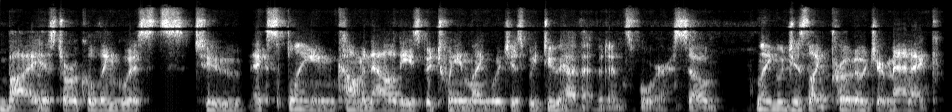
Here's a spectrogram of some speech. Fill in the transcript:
by historical linguists to explain commonalities between languages we do have evidence for. So languages like Proto Germanic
